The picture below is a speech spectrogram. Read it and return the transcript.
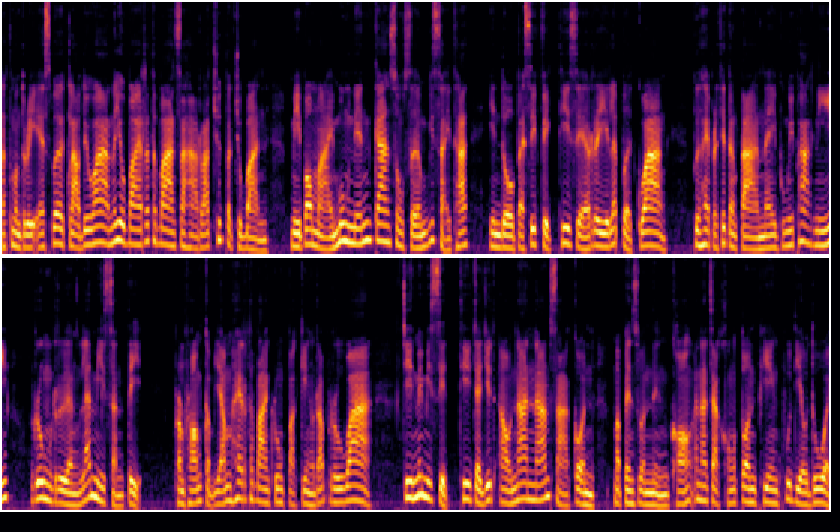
รัฐมนตรีเอสเปอร์กล่าวด้วยว่านโยบายรัฐบาลสหรัฐชุดปัจจุบัน มีเป้าหมายมุ่งเน้นการส่งเสริมวิสัยทัศน์อินโดแปซิฟิกที่เสรีและเปิดกว้าง เพื่อให้ประเทศต่างๆ ในภูมิภาคนี้ รุ่งเรืองและมีสันติ พร้อมๆ กับย้ำให้รัฐบาลกรุงปักกิ่งรับรู้ว่า จีนไม่มีสิทธิ์ที่จะยึดเอาน่านน้ำสากล มาเป็นส่วนหนึ่งของอาณาจักรของตนเพียงผู้เดียวด้วย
